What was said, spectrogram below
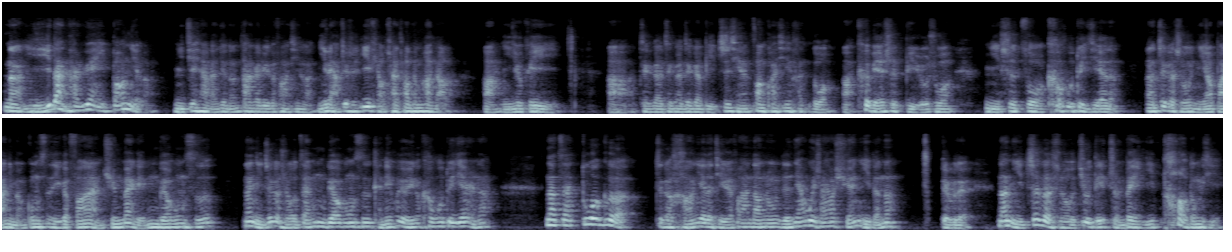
那一旦他愿意帮你了。你接下来就能大概率的放心了，你俩就是一条船上的蚂蚱了啊，你就可以啊，这个这个这个比之前放宽心很多啊，特别是比如说你是做客户对接的，那这个时候你要把你们公司的一个方案去卖给目标公司，那你这个时候在目标公司肯定会有一个客户对接人啊。那在多个这个行业的解决方案当中，人家为啥要选你的呢？对不对？那你这个时候就得准备一套东西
